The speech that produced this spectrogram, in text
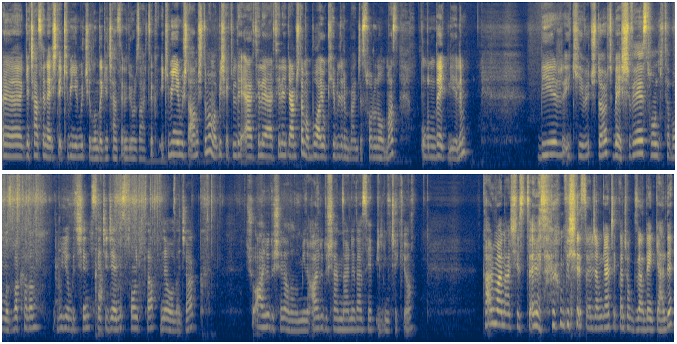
Ee, geçen sene işte 2023 yılında geçen sene diyoruz artık. 2023'te almıştım ama bir şekilde ertele ertele gelmişti ama bu ay okuyabilirim bence sorun olmaz. Bunu da ekleyelim. 1, 2, 3, 4, 5 ve son kitabımız. Bakalım bu yıl için seçeceğimiz son kitap ne olacak? Şu ayrı düşeni alalım yine. Ayrı düşenler nedense hep ilgimi çekiyor. Karma Anarşist. Evet bir şey söyleyeceğim. Gerçekten çok güzel denk geldi.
